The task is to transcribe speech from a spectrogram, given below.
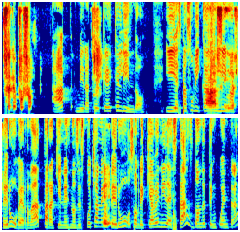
se le puso. Ah, mira, qué, qué, qué lindo. Y estás ubicada en Lima, Perú, ¿verdad? Para quienes nos escuchan en eh. Perú, ¿sobre qué avenida estás? ¿Dónde te encuentran?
